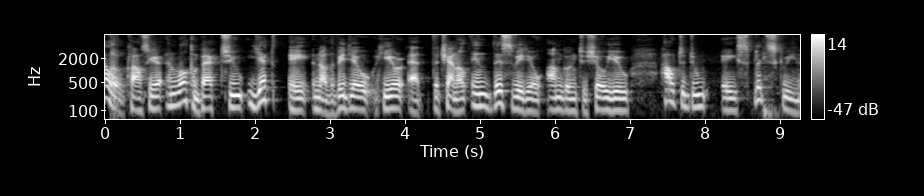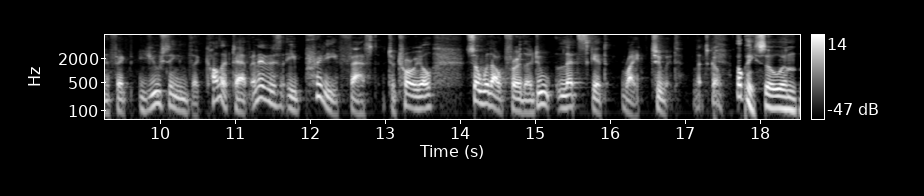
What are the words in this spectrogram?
Hello, Klaus here, and welcome back to yet a, another video here at the channel. In this video, I'm going to show you how to do a split screen effect using the color tab, and it is a pretty fast tutorial. So without further ado, let's get right to it. Let's go. Okay, so um,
